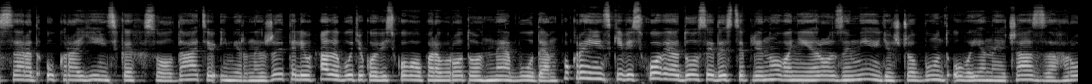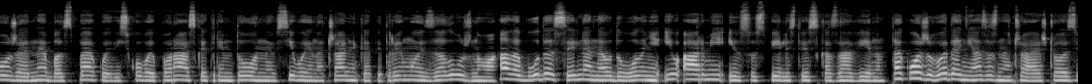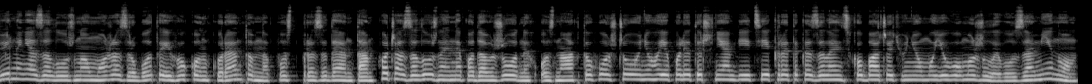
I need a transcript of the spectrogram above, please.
серед українських солдатів і мірних жителів, але будь-якого військового перевороту не буде. Українські військові досить дисципліновані і розуміють, що бунт у воєнний час загрожує небезпекою військової поразки. Крім того, не всі воєначальники підтримують залужного, але буде сильне невдоволення і в армії, і в суспільстві. Сказав він. Також видання зазначає, що звільнення залужного може зробити його конкурентом на пост президента. Хоча залужний не подав жодних ознак того, що у нього є політичні амбіції, критики Зеленського бачить у ньому його можливу заміну.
